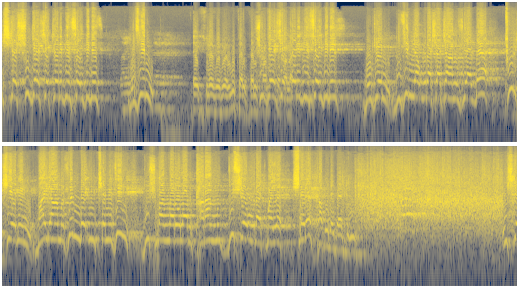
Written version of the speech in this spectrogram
işte şu gerçekleri bilseydiniz bizim Ek süre veriyorum lütfen şu gerçekleri bilseydiniz bugün bizimle uğraşacağınız yerde Türkiye'nin, bayrağımızın ve ülkemizin düşmanları olan karanlık güçle uğraşmayı şeref kabul ederdiniz. İşte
